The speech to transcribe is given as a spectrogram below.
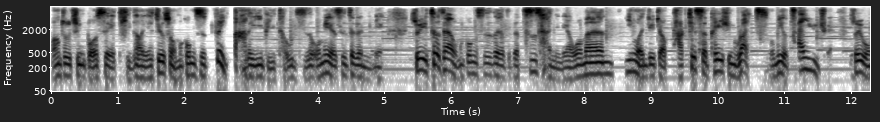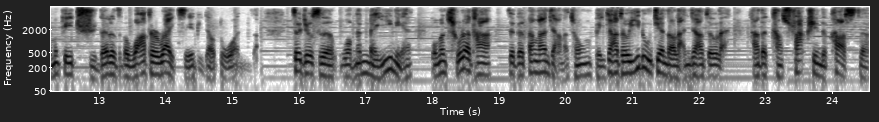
王竹青博士也提到，也就是我们公司最大的一笔投资，我们也是这个里面，所以这在我们公司的这个资产里面，我们英文就叫 participation rights，我们有参与权，所以我们可以取得的这个 water rights 也比较多，你知道，这就是我们每一年，我们除了他这个刚刚讲的从北加州一路建到南加州来。它的 construction 的 cost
